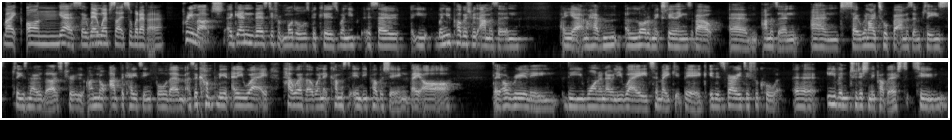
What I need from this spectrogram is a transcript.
like on yeah, so their websites or whatever. Pretty much. Again, there's different models because when you so you when you publish with Amazon, and yeah, and I have a lot of mixed feelings about um, Amazon. And so when I talk about Amazon, please please know that that's true. I'm not advocating for them as a company in any way. However, when it comes to indie publishing, they are they are really the one and only way to make it big. It is very difficult, uh, even traditionally published, to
